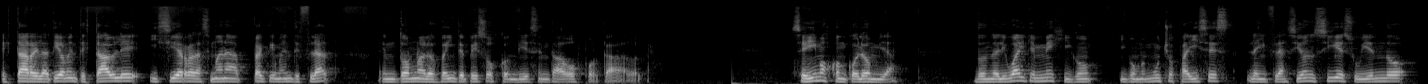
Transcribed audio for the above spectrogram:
está relativamente estable y cierra la semana prácticamente flat en torno a los 20 pesos con 10 centavos por cada dólar. Seguimos con Colombia, donde al igual que en México y como en muchos países, la inflación sigue subiendo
